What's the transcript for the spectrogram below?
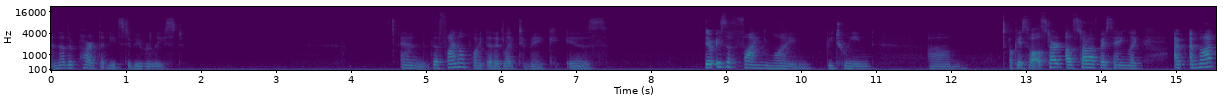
another part that needs to be released. And the final point that I'd like to make is there is a fine line between um, okay so i'll start i'll start off by saying like I, I'm not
